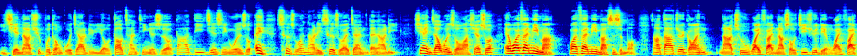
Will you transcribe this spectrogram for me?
以前呢去不同国家旅游，到餐厅的时候，大家第一件事情问说：“哎，厕所在哪里？厕所在在在哪里？”现在你知道问什么吗？现在说，哎，WiFi 密码，WiFi 密码是什么？然后大家就会赶快拿出 WiFi，拿手机去连 WiFi，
